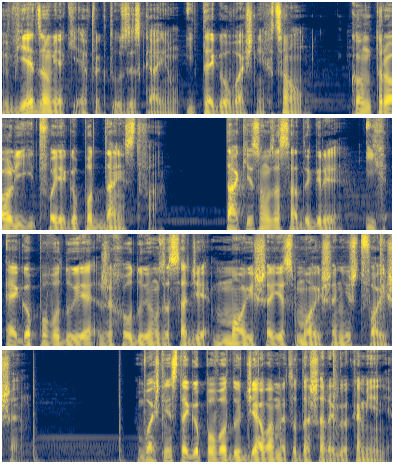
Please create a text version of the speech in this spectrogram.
Wiedzą, jaki efekt uzyskają, i tego właśnie chcą kontroli i Twojego poddaństwa. Takie są zasady gry. Ich ego powoduje, że hołdują zasadzie mojsze jest mojsze niż twojsze. Właśnie z tego powodu działa metoda szarego kamienia.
